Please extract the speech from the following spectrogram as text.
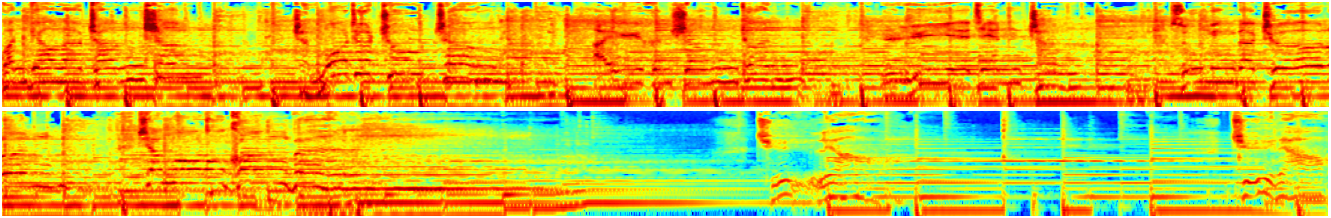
关掉了掌声，沉默着出征，爱与恨生吞，日与夜兼程，宿命的车轮向末路狂奔，去了，去了。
